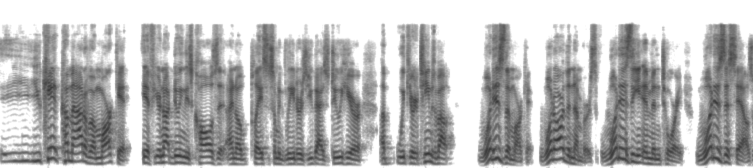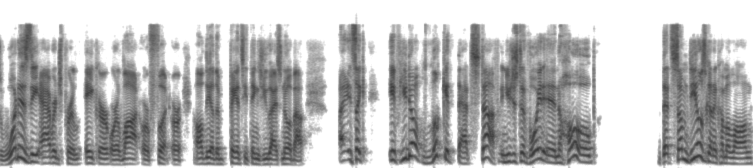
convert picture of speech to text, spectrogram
you can't come out of a market if you're not doing these calls that I know places, so many leaders you guys do here uh, with your teams about what is the market? What are the numbers? What is the inventory? What is the sales? What is the average per acre or lot or foot or all the other fancy things you guys know about? Uh, it's like if you don't look at that stuff and you just avoid it and hope that some deal is going to come along,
